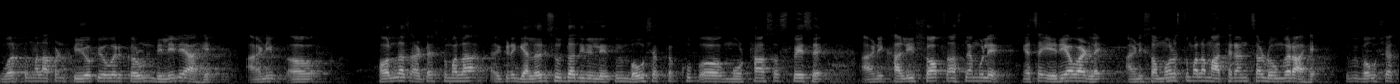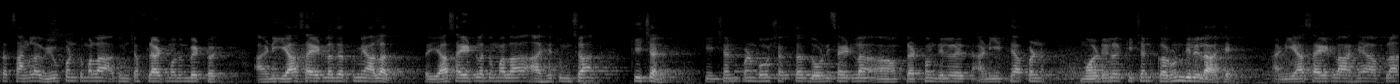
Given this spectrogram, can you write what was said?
वर तुम्हाला आपण पी ओ पी वगैरे करून दिलेली आहे. आणि हॉललाच अटॅच तुम्हाला इकडे गॅलरीसुद्धा दिलेली आहे. तुम्ही बघू शकता खूप मोठा असा स्पेस आहे. आणि खाली शॉप्स असल्यामुळे याचा एरिया वाढला आहे आणि समोरच तुम्हाला माथेरानचा डोंगर आहे. तुम्ही बघू शकता चांगला व्ह्यू पण तुम्हाला तुमच्या फ्लॅटमधून भेटतो आहे आणि या साईडला जर तुम्ही आलात तर या साईडला तुम्हाला आहे तुमचा किचन किचन पण बघू शकता दोन्ही साईडला प्लॅटफॉर्म दिलेले आहेत. आणि इथे आपण मॉड्युलर किचन करून दिलेलं आहे. आणि या साईडला आहे आपला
